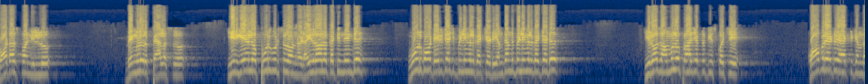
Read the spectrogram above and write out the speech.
లోటస్ పండ్ ఇల్లు బెంగళూరు ప్యాలెస్ ఈయనకేంలో పూరి గుడిసెలో ఉన్నాడు. హైదరాబాద్లో కట్టింది ఏంటి? ఊరుకోటి హెరిటేజ్ బిల్డింగులు కట్టాడు. ఎంతెంత బిల్డింగులు కట్టాడు? ఈరోజు అమ్ములు ప్రాజెక్టు తీసుకొచ్చి కోఆపరేటివ్ యాక్ట్ కింద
